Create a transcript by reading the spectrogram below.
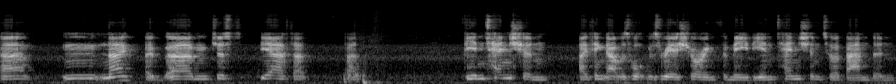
Uh, mm, no, um, just yeah, that, that the intention. I think that was what was reassuring for me. The intention to abandon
